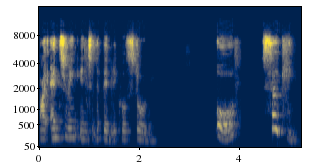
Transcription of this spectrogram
by entering into the biblical story. Or soaking.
